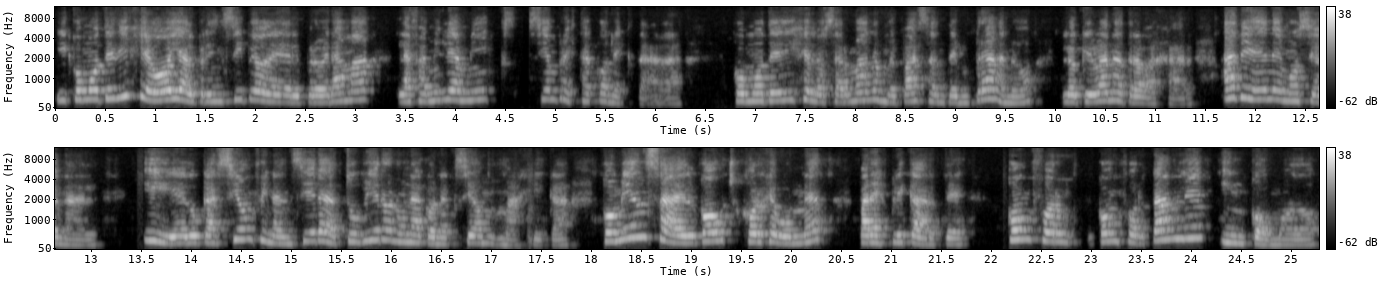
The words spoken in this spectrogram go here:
Y como te dije hoy al principio del programa, la familia Mix siempre está conectada. Como te dije, los hermanos me pasan temprano lo que van a trabajar. ADN emocional y educación financiera tuvieron una conexión mágica. Comienza el coach Jorge Burnett para explicarte confortable, incómodo.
